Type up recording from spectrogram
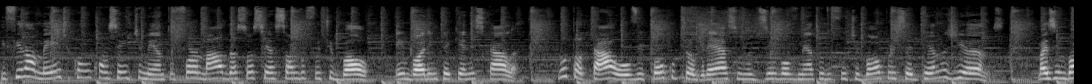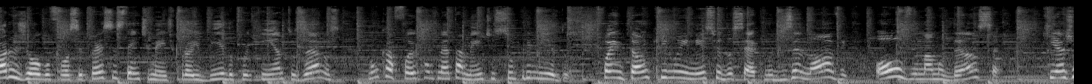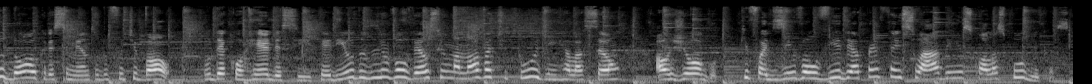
E finalmente com o consentimento formal da Associação do Futebol, embora em pequena escala. No total, houve pouco progresso no desenvolvimento do futebol por centenas de anos, mas embora o jogo fosse persistentemente proibido por 500 anos, nunca foi completamente suprimido. Foi então que no início do século XIX houve uma mudança que ajudou ao crescimento do futebol. No decorrer desse período, desenvolveu-se uma nova atitude em relação ao jogo, que foi desenvolvida e aperfeiçoada em escolas públicas.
